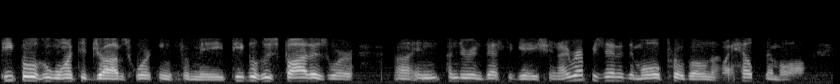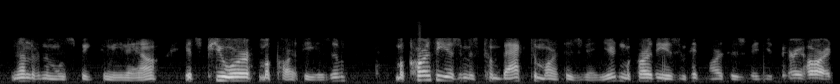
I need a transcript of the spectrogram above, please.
people who wanted jobs working for me, people whose fathers were uh, in, under investigation. I represented them all pro bono. I helped them all. None of them will speak to me now. It's pure McCarthyism. McCarthyism has come back to Martha's Vineyard. McCarthyism hit Martha's Vineyard very hard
